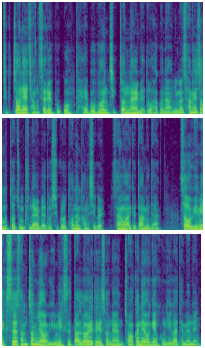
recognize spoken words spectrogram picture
직전의 장세를 보고 대부분 직전 날 매도하거나 아니면 3일 전부터 좀 분할 매도식으로 터는 방식을 사용하기도 합니다. 그래서 위믹스 3.0 위믹스 달러에 대해서는 정확한 내용이 공개가 되면은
